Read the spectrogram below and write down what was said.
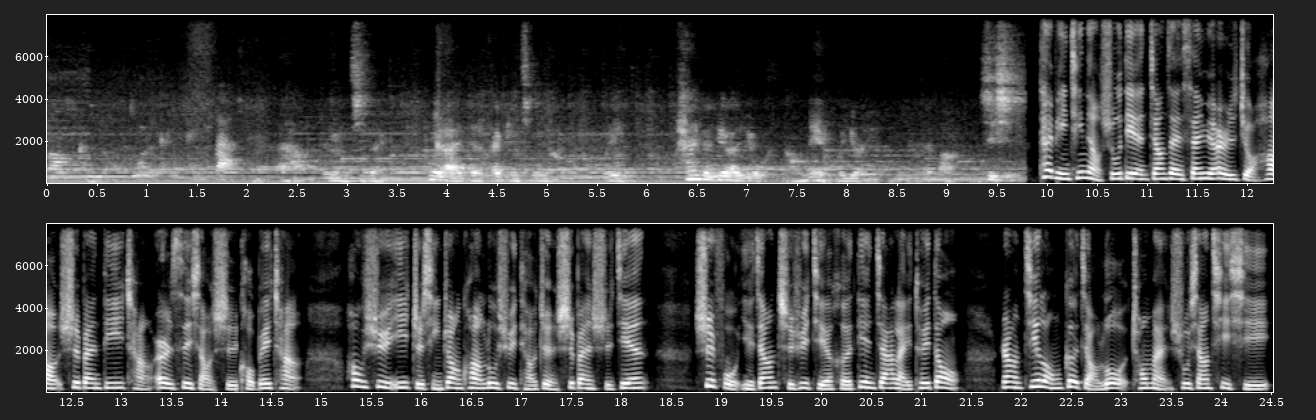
方，可以有很多人可以陪伴。太好，非常期待未来的太平青鸟会。开的越来越晚，然后内容会越来越多，太棒了！谢谢。太平青鸟书店将在三月二十九号试办第一场二十四小时口碑场，后续依执行状况陆续调整试办时间。市府也将持续结合店家来推动，让基隆各角落充满书香气息。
